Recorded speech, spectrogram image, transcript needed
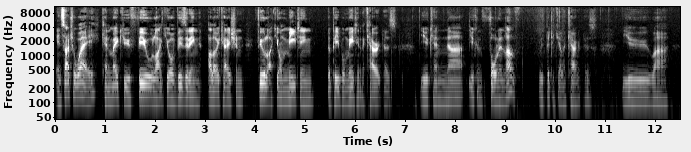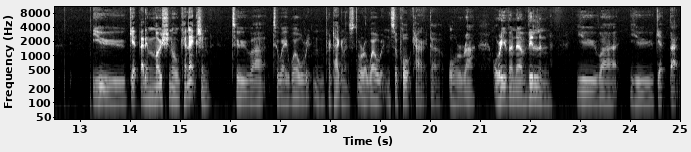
in such a way, can make you feel like you're visiting a location, feel like you're meeting the people, meeting the characters. You can uh, you can fall in love with particular characters. You uh, you get that emotional connection to uh, to a well written protagonist or a well written support character or uh, or even a villain, you uh, you get that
